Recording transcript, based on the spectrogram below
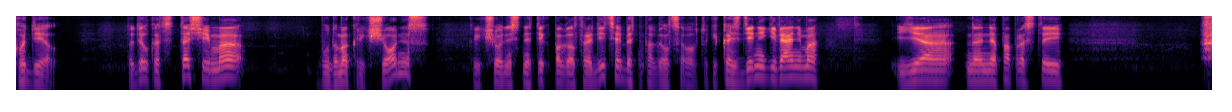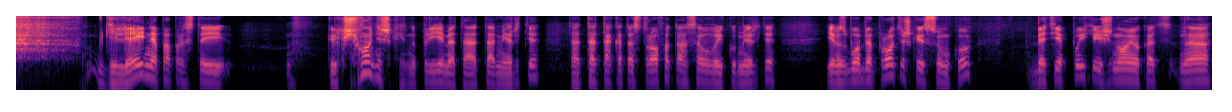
Kodėl? Todėl, kad ta šeima, būdama krikščionis, krikščionis ne tik pagal tradiciją, bet pagal savo tokį kasdienį gyvenimą, jie na, nepaprastai giliai, nepaprastai krikščioniškai nupriėmė tą, tą mirtį, tą, tą, tą katastrofą, tą savo vaikų mirtį. Jiems buvo beprotiškai sunku, bet jie puikiai žinojo, kad na,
